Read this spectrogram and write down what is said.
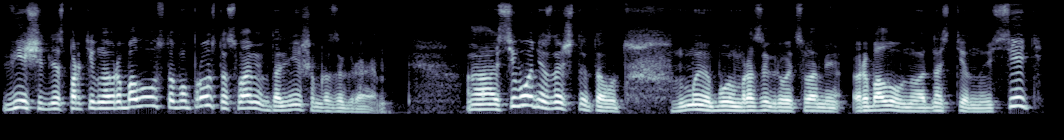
вещи для спортивного рыболовства мы просто с вами в дальнейшем разыграем. А, сегодня, значит, это вот мы будем разыгрывать с вами рыболовную одностенную сеть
